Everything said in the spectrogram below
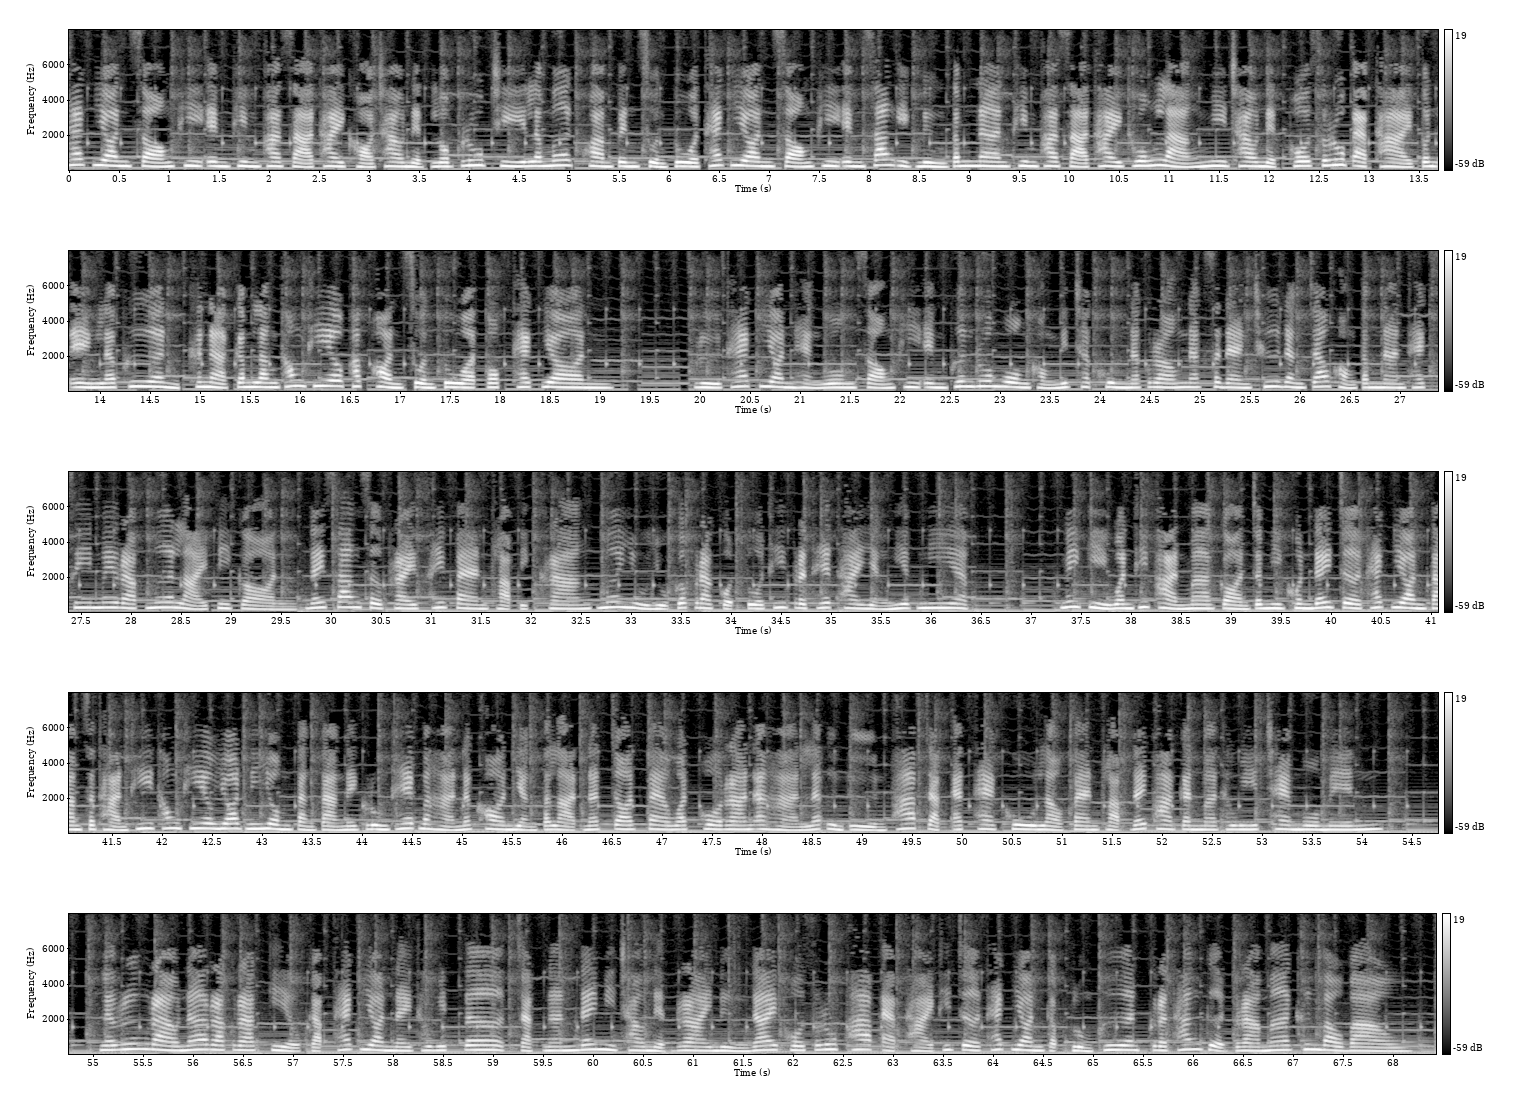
แทคยอน 2PM พิมพ์ภาษาไทยขอชาวเน็ตลบรูปชี้ละเมิดความเป็นส่วนตัวแท็กยอน2 PM สร้างอีกหนึ่งตำนานพิมพ์ภาษาไทยท้วงหลังมีชาวเน็ตโพสต์รูปแอบถ่ายตนเองและเพื่อน ขณะกำลังท่องเที่ยวพักผ่อนส่วนตัวอ๊กแทคยอน หรือแทคยอนแห่งวง 2PM เพื่อนร่วมวงของนิชคุณนักร้องนักแสดงชื่อดังเจ้าของตำนานแท็กซี่ไม่รับเมื่อหลายปีก่อน ได้สร้างเซอร์ไพรส์ให้แฟนคลับอีกครั้ง เมื่ออยู่ๆก็ปรากฏตัวที่ประเทศไทยอย่างเงียบๆ ไม่กี่วันที่ผ่านมาก่อนจะมีคนได้เจอแทคยอนตามสถานที่ท่องเที่ยวยอดนิยมต่างๆ ในกรุงเทพมหานครอย่างตลาดนัดจ๊อดแฟร์วัดโพร้านอาหารและอื่นๆ ภาพจาก@taeccool เหล่าแฟนคลับได้พากันมาทวีตแชร์โมเมนต์ และเรื่องราวน่ารักๆเกี่ยวกับแทคยอนในทวิตเตอร์ จากนั้นได้มีชาวเน็ตรายหนึ่งได้โพสต์รูปภาพแอบถ่ายที่เจอแทคยอนกับกลุ่มเพื่อน กระทั่งเกิดดราม่าขึ้นเบาๆ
